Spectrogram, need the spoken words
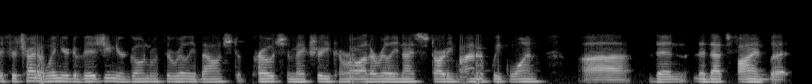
if you're trying to win your division, you're going with a really balanced approach and make sure you can roll out a really nice starting lineup week one. Uh, then then that's fine. But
